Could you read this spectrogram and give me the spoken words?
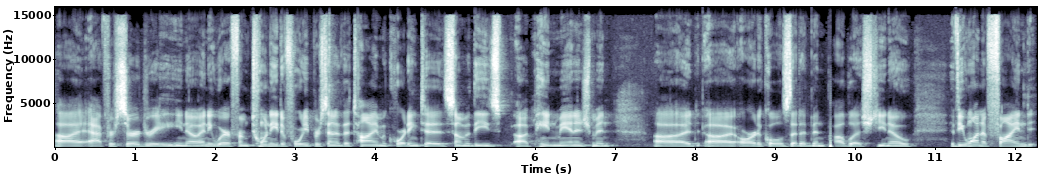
uh, after surgery, you know, anywhere from 20 to 40% of the time, according to some of these uh, pain management uh, uh, articles that have been published. You know, if you want to find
